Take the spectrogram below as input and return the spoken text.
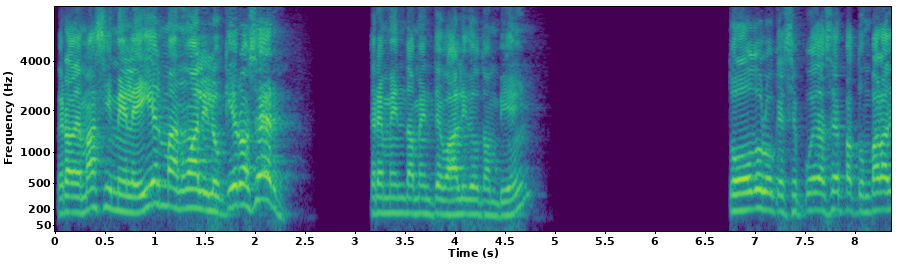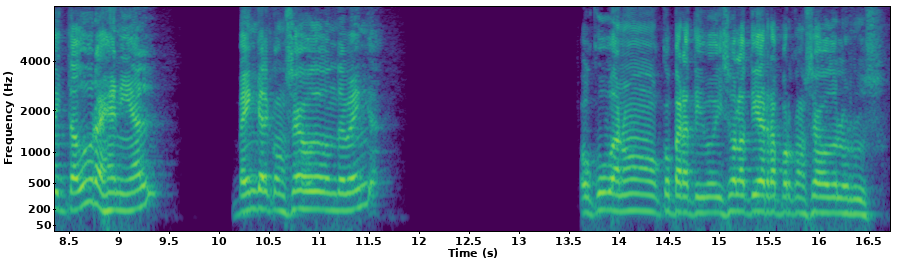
Pero además, si me leí el manual y lo quiero hacer, tremendamente válido también. Todo lo que se puede hacer para tumbar la dictadura es genial. Venga el consejo de donde venga. O Cuba no cooperativo hizo la tierra por consejo de los rusos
